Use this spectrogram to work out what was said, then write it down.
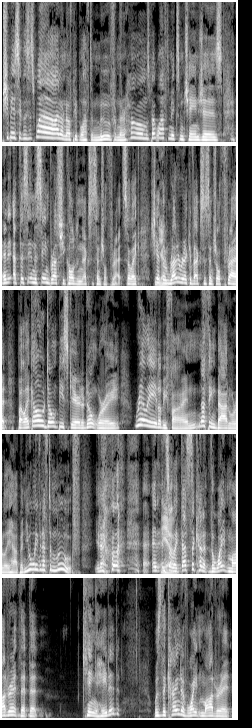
she basically says, "Well, I don't know if people have to move from their homes, but we'll have to make some changes." And at this, in the same breath, she called it an existential threat. So, like, she had Yeah. the rhetoric of existential threat, but like, "Oh, don't be scared or don't worry. Really, it'll be fine. Nothing bad will really happen. You won't even have to move." You know, and, and so like that's the kind of the white moderate that that King hated was the kind of white moderate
